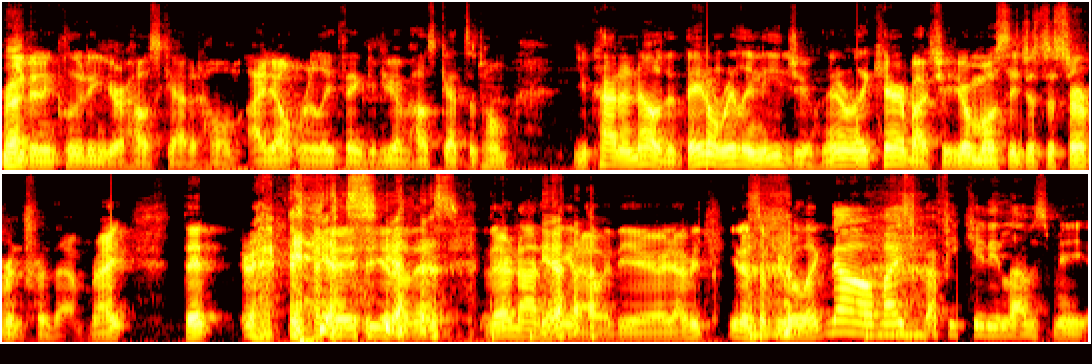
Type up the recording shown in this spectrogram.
Right. even including your house cat at home. I don't really think if you have house cats at home. You kind of know that they don't really need you. They don't really care about you. You're mostly just a servant for them, right? That Yes, you know, they're- they're not Yeah. hanging out with you. I mean, you know, some people are like, "No, my scruffy kitty loves me."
